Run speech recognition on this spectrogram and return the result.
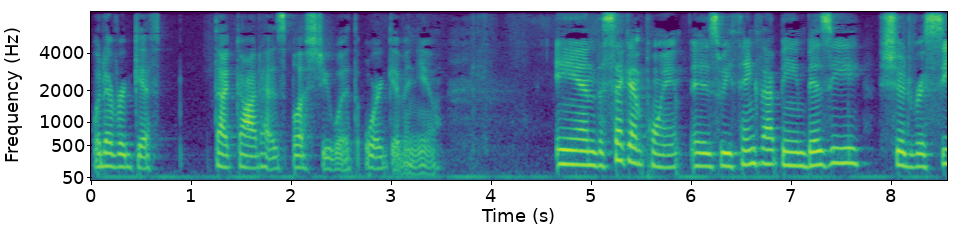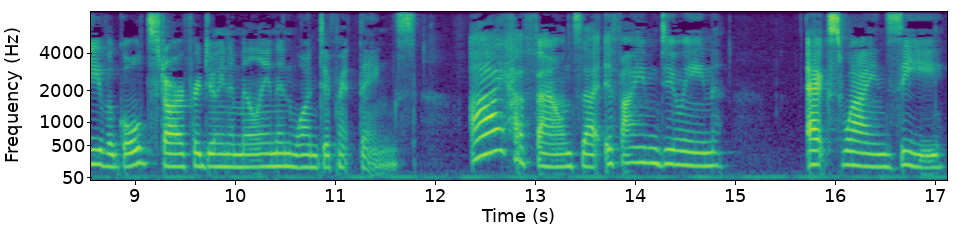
whatever gift that God has blessed you with or given you. And the second point is we think that being busy should receive a gold star for doing a million and one different things. I have found that if I am doing X, Y, and Z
